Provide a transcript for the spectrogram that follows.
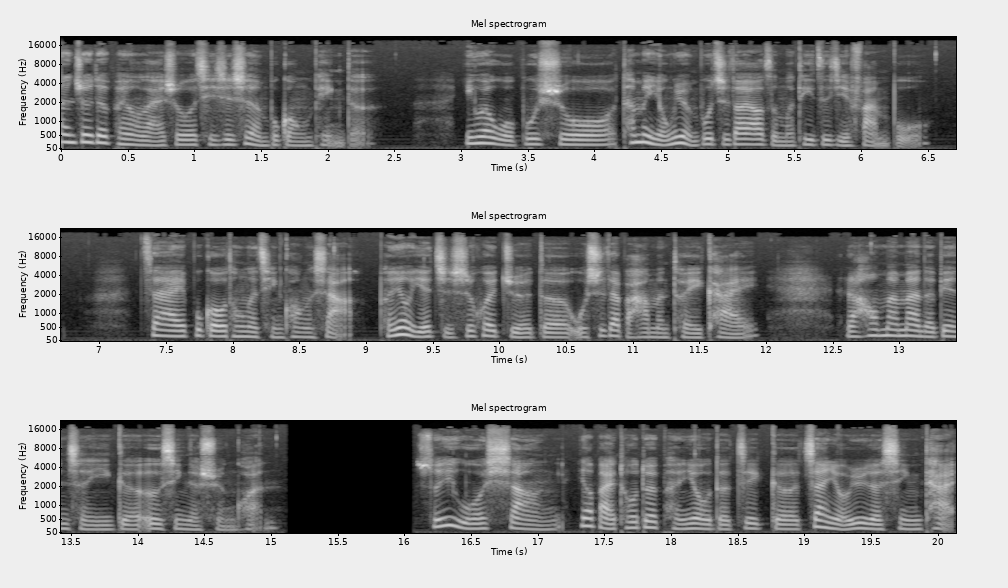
但这对朋友来说其实是很不公平的，因为我不说，他们永远不知道要怎么替自己反驳。在不沟通的情况下，朋友也只是会觉得我是在把他们推开，然后慢慢的变成一个恶性的循环。所以我想要摆脱对朋友的这个占有欲的心态。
